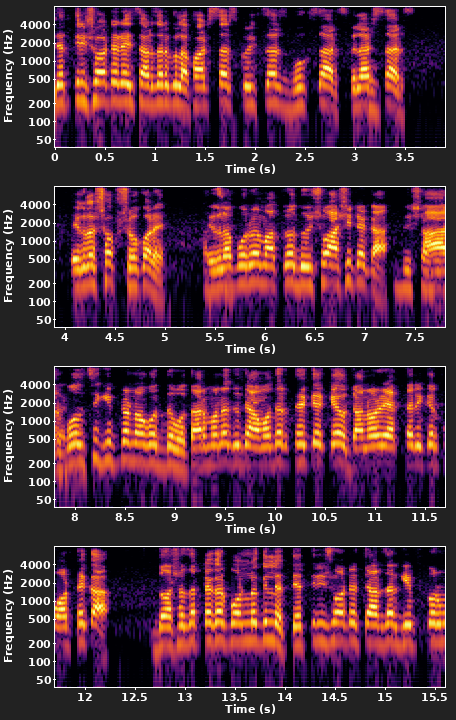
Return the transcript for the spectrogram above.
তেত্রিশ ওয়াটের এই চার্জারগুলা ফাস্ট চার্জ কুইক চার্জ বুক চার্জ ফ্ল্যাশ চার্জ এগুলো সব শো করে। এগুলা পড়বে মাত্র দুইশো আশি টাকা। দুইশো আর বলছি গিফটটা নগদ দেবো। তার মানে যদি আমাদের থেকে কেউ জানুয়ারি এক তারিখের পর থেকে দশ হাজার টাকার পণ্য কিনলে তেত্রিশ ওয়াটের চার্জার গিফট করব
